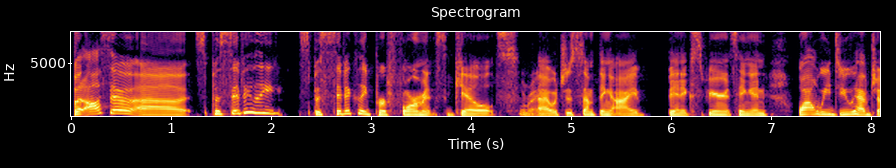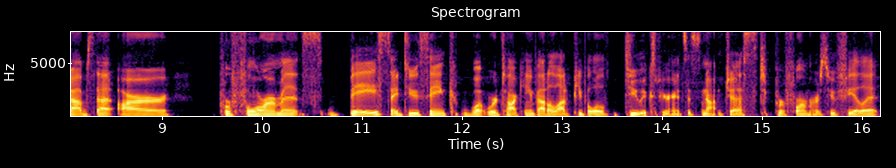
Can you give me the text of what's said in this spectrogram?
but also uh, specifically specifically performance guilt, Right. uh, which is something I've been experiencing. And while we do have jobs that are performance based, I do think what we're talking about, a lot of people do experience. It's not just performers who feel it.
